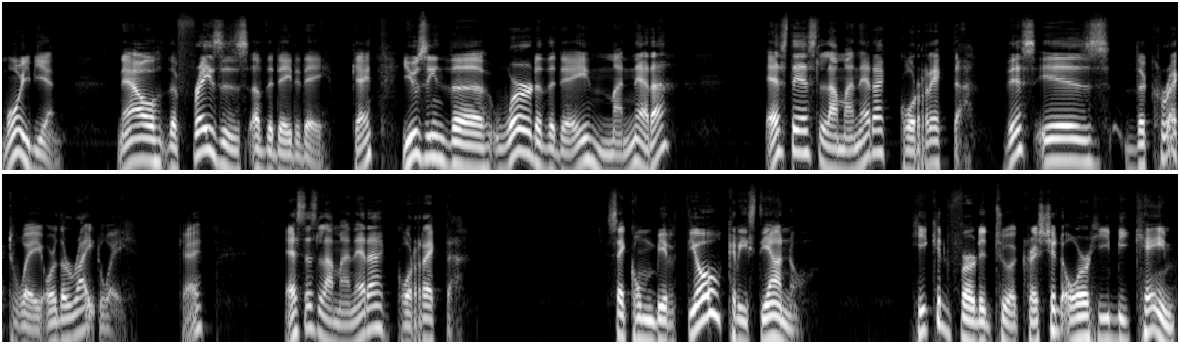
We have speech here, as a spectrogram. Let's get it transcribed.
Muy bien. Now, the phrases of the day today. Okay? Using the word of the day, manera. Esta es la manera correcta. This is the correct way or the right way. Okay? Esta es la manera correcta. Se convirtió cristiano. He converted to a Christian or he became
